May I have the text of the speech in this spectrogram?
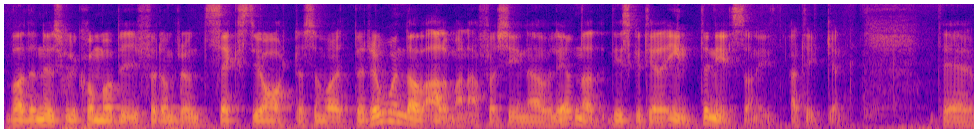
Vad det nu skulle komma att bli för de runt 60 arter som varit beroende av almarna för sin överlevnad diskuterar inte Nilsson i artikeln. Det,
